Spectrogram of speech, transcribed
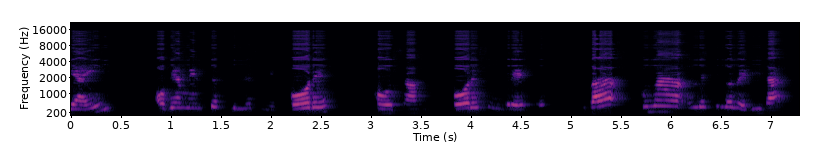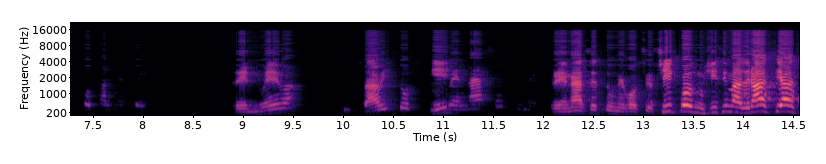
de ahí, obviamente, obtienes mejores cosas, mejores ingresos. Va una, un estilo de vida totalmente diferente. renueva tus hábitos y renace tu negocio. renace tu negocio. Chicos, muchísimas gracias.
